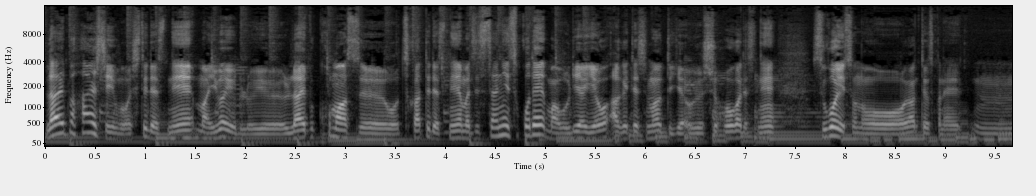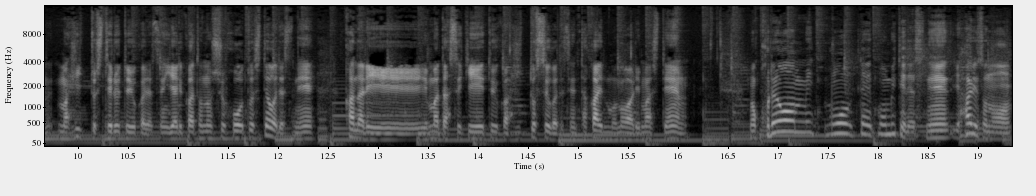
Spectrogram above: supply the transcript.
ライブ配信をしてですね、まあ、いわゆるライブコマースを使ってですね、まあ、実際にそこでまあ売り上げを上げてしまうという手法がですね、すごいその、なんていうんですかね、うんまあ、ヒットしてるというかですね、やり方の手法としてはですね、かなり、まあ、打席というかヒット数がですね、高いものがありまして、まあ、これを見も見てですね、やはりその、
